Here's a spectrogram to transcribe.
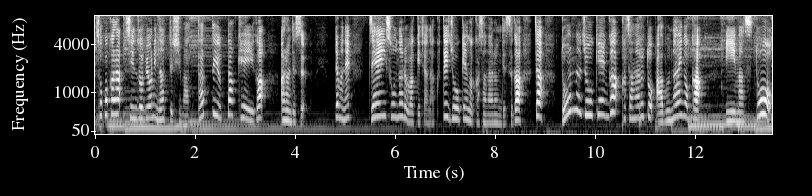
そこから心臓病になってしまったって言った経緯があるんです。でもね全員そうなるわけじゃなくて条件が重なるんですがじゃあどんな条件が重なると危ないのか言いますと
